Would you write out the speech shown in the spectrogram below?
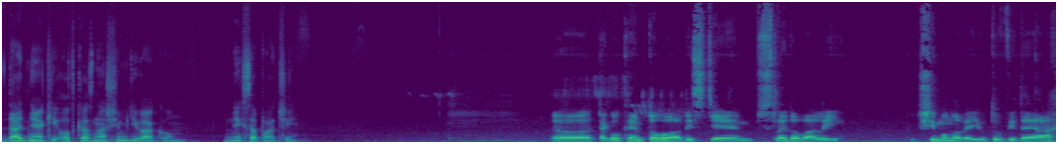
dať nejaký odkaz našim divákom. Nech sa páči. Uh, tak okrem toho, aby ste sledovali Šimonové YouTube videá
